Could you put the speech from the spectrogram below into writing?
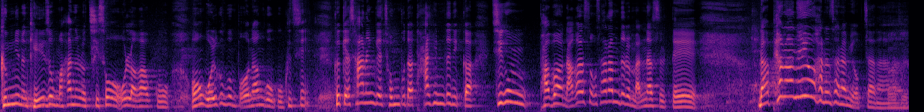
금리는 계속 뭐 하늘로 치솟 올라가고 어 월급은 뻔한 거고, 그치? 그렇게 사는 게 전부 다 다 힘드니까 지금 봐봐 나가서 사람들을 만났을 때 나 편안해요 하는 사람이 없잖아. 맞아요.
